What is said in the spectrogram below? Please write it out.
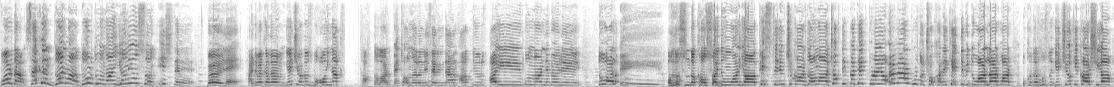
Burada sakın durma. Durduğun an yanıyorsun. İşte böyle. Hadi bakalım geçiyoruz bu oynak tahtalar betonların üzerinden atlıyoruz. Ay bunlar ne böyle? Duvar Hii, arasında kalsaydım var ya pestilim çıkardı ama çok dikkat et buraya Ömer burada çok hareketli bir duvarlar var o kadar hızlı geçiyor ki karşıya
